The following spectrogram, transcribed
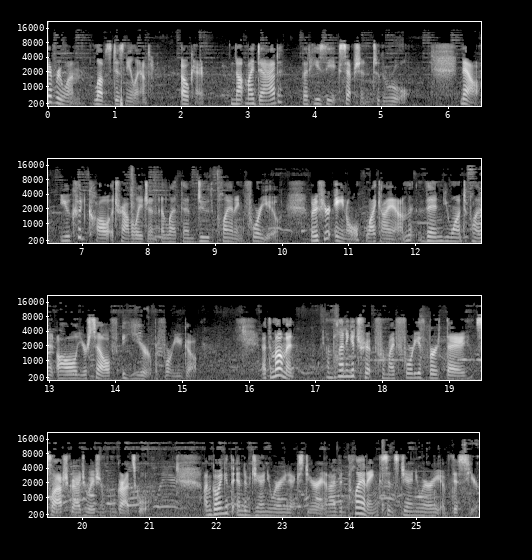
Everyone loves Disneyland. Okay, not my dad, but he's the exception to the rule. Now, you could call a travel agent and let them do the planning for you. But if you're anal, like I am, then you want to plan it all yourself a year before you go. At the moment, I'm planning a trip for my 40th birthday slash graduation from grad school. I'm going at the end of January next year, and I've been planning since January of this year.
